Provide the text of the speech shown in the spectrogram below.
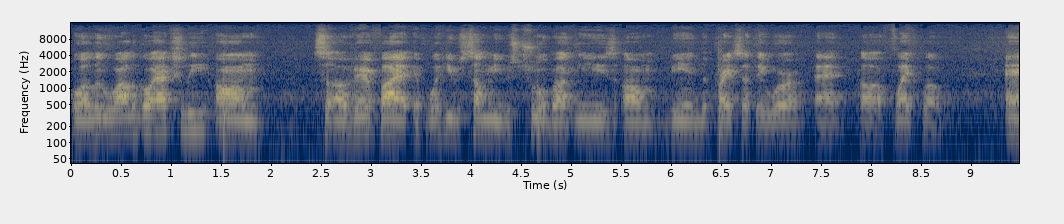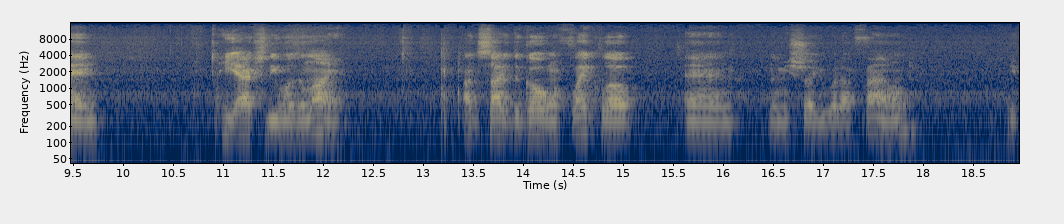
or a little while ago actually, um, to uh, verify if what he was telling me was true about these um, being the price that they were at uh, Flight Club. And he actually wasn't lying. I decided to go on Flight Club and let me show you what I found. Let me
